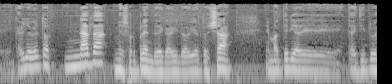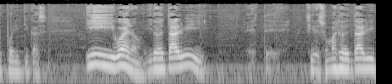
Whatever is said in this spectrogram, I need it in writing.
eh, Cabildo Abierto, nada me sorprende de Cabildo Abierto ya en materia de, de- de actitudes políticas. Y bueno, y lo de Talvi, este, si le sumás lo de Talvi,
